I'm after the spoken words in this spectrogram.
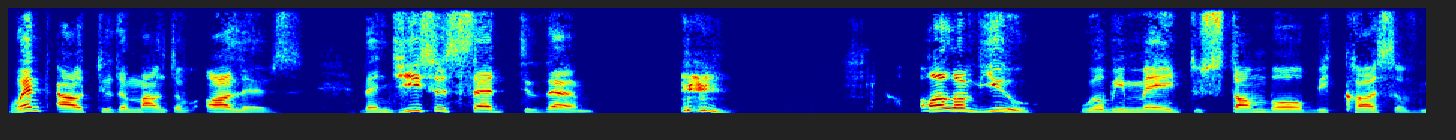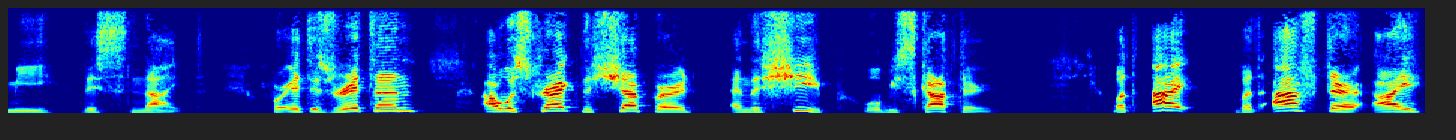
went out to the Mount of Olives, then Jesus said to them, All of you will be made to stumble because of me this night. For it is written, I will strike the shepherd, and the sheep will be scattered. But I but after I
